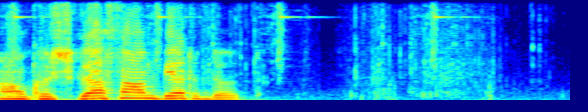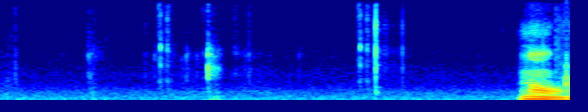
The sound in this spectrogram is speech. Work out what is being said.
Alkış gasan сам dört. Ну.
